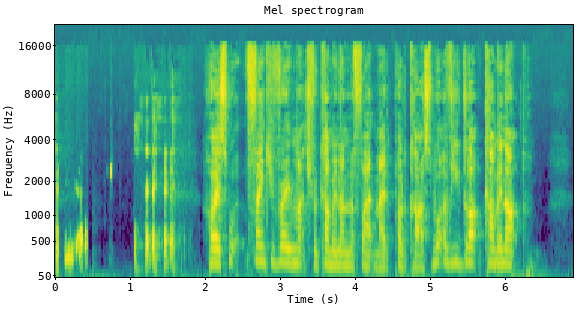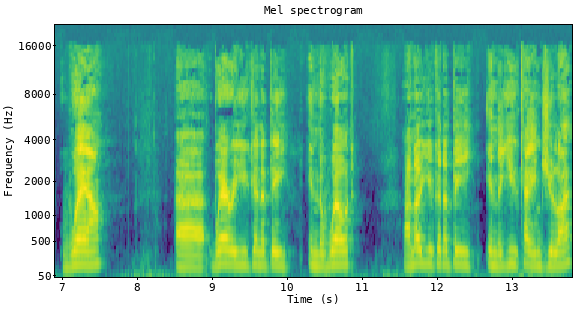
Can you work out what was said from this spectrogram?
Royce, thank you very much for coming on the Fight Mad podcast. What have you got coming up? Where? Uh, where are you going to be in the world? I know you're going to be in the UK in July.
